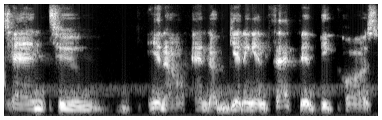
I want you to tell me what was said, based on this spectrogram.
tend to, you know, end up getting infected because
